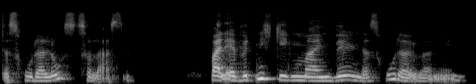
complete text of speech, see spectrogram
das Ruder loszulassen. Weil er wird nicht gegen meinen Willen das Ruder übernehmen.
